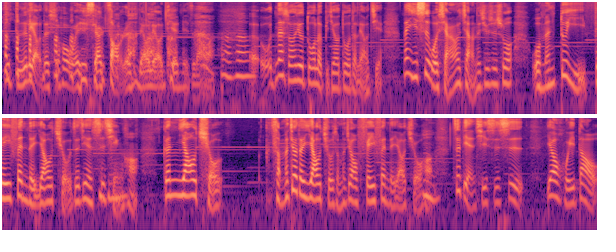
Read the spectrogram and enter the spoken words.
不得了的时候，我也想找人聊聊天，你知道吗？嗯呃，我那时候就多了比较多的了解。那一次我想要讲的，就是说，我们对于非分的要求这件事情嗯哈，跟要求什么叫做要求，什么叫非分的要求哈，嗯这点其实是要回到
